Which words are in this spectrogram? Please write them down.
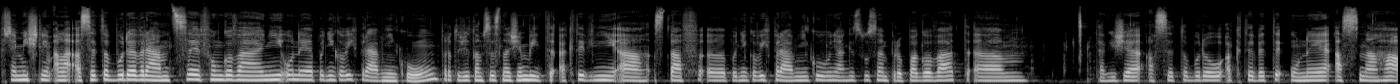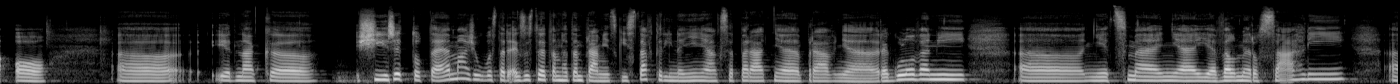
Přemýšlím, ale asi to bude v rámci fungování Unie podnikových právníků, protože tam se snažím být aktivní a stav eh, podnikových právníků nějakým způsobem propagovat. Um, takže asi to budou aktivity Unie a snaha o uh, jednak uh, šířit to téma, že vůbec tady existuje tenhle ten právnický stav, který není nějak separátně právně regulovaný, uh, nicméně je velmi rozsáhlý, uh,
